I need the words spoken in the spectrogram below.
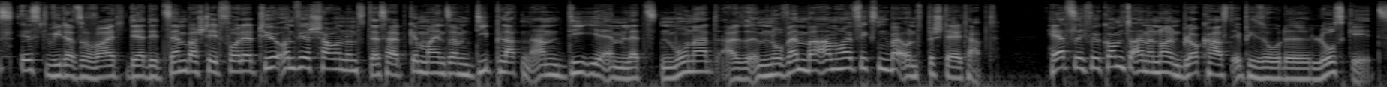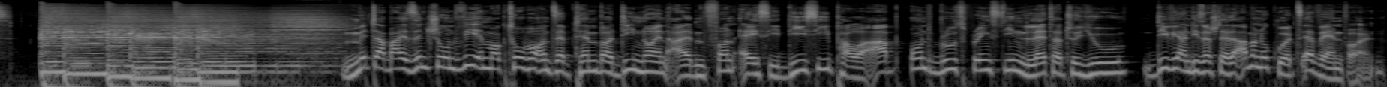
Es ist wieder soweit, der Dezember steht vor der Tür und wir schauen uns deshalb gemeinsam die Platten an, die ihr im letzten Monat, also im November, am häufigsten bei uns bestellt habt. Herzlich willkommen zu einer neuen Blockcast-Episode. Los geht's! Mit dabei sind schon wie im Oktober und September die neuen Alben von ACDC, Power Up und Bruce Springsteen, Letter to You, die wir an dieser Stelle aber nur kurz erwähnen wollen.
